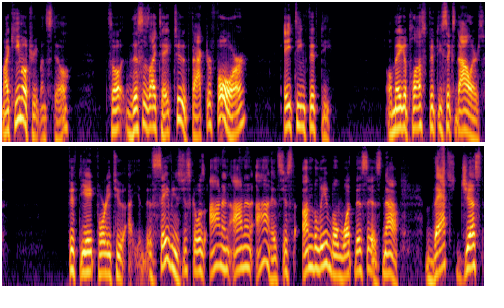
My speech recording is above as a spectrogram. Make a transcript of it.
my chemo treatment still. So this is I take too. Factor four, 1850. Omega Plus, $56. 5842 the savings just goes on and on and on. It's just unbelievable what this is. Now that's just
